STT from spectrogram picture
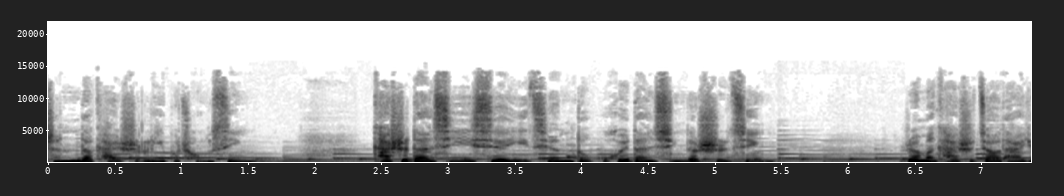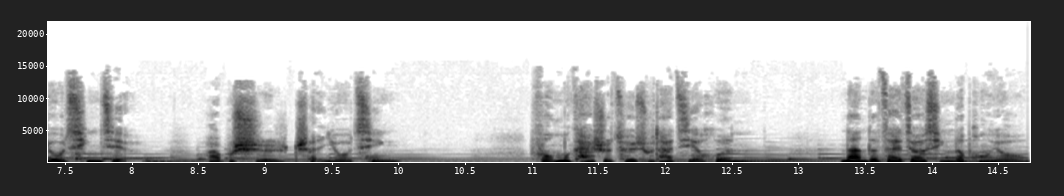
真的开始力不从心，开始担心一些以前都不会担心的事情。人们开始叫他幼青姐，而不是陈幼青。父母开始催促他结婚，懒得再交新的朋友，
